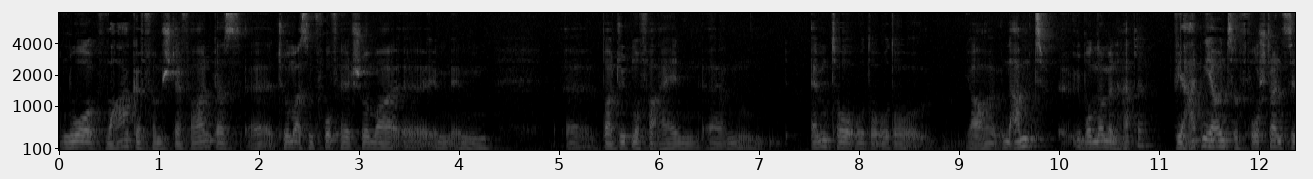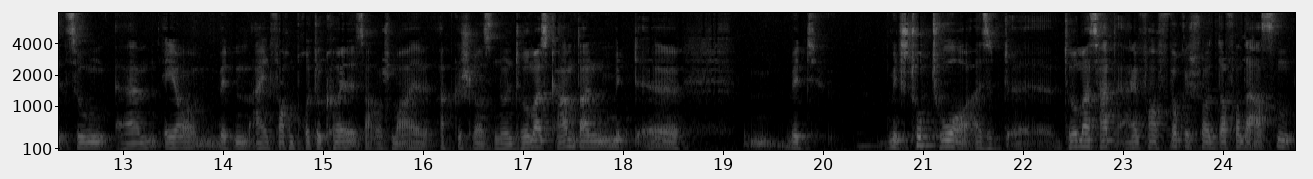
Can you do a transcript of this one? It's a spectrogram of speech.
nur vage vom Stefan, dass äh, Thomas im Vorfeld schon mal äh, im, Bad Dübner Verein ähm, Ämter oder, oder ja, ein Amt übernommen hatte. Wir hatten ja unsere Vorstandssitzung ähm, eher mit einem einfachen Protokoll, sage ich mal, abgeschlossen. Und Thomas kam dann mit, mit mit Struktur. Also äh, Thomas hat einfach wirklich von von der ersten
